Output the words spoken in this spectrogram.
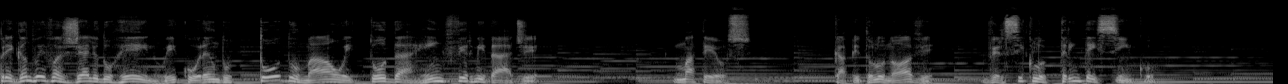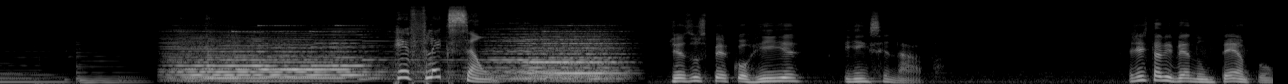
pregando o evangelho do reino e curando todo o mal e toda a enfermidade. Mateus, capítulo 9, versículo 35. Reflexão. Jesus percorria e ensinava. A gente está vivendo um tempo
